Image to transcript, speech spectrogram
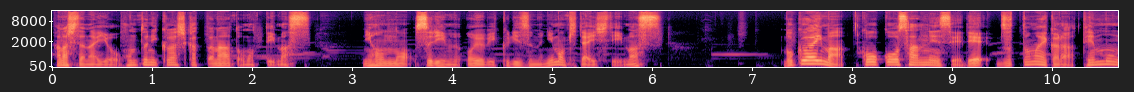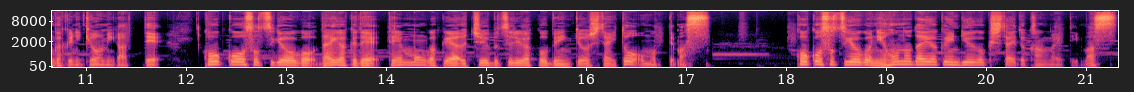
話した内容、本当に詳しかったなと思っています。日本のスリムおよびクリズムにも期待しています。僕は今、高校3年生でずっと前から天文学に興味があって、高校卒業後、大学で天文学や宇宙物理学を勉強したいと思ってます。高校卒業後、日本の大学に留学したいと考えています。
